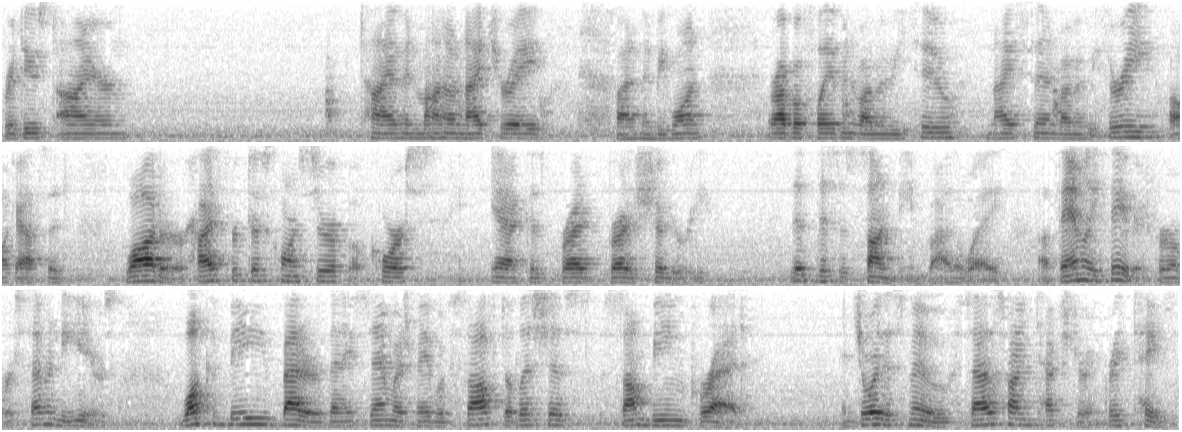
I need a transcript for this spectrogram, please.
reduced iron, thiamine mononitrate, vitamin B1, riboflavin, vitamin B2, niacin, vitamin B3, folic acid, water, high fructose corn syrup, of course. Yeah, because bread bread is sugary. This is Sunbeam, by the way, a family favorite for over 70 years. What could be better than a sandwich made with soft, delicious sunbeam bread? Enjoy the smooth, satisfying texture and great taste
